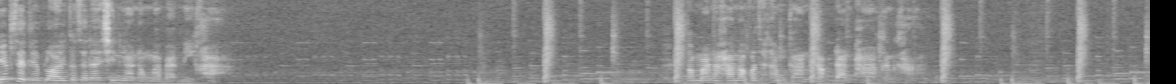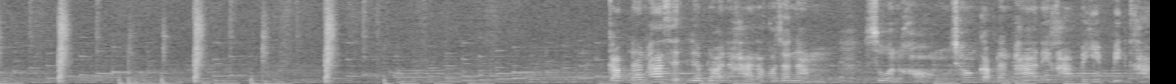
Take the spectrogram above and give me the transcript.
ย็บบเสร็จเรียบร้อยก็จะได้ชิ้นงานออกมาแบบนี้ค่ะ ต่อมานะคะเราก็จะทำการกลับด้านผ้ากันค่ะกลับด้านผ้าเสร็จเรียบร้อยนะคะ เราก็จะนำส่วนของช่องกลับด้านผ้าเนี่ยค่ะ ไปเย็บปิดค่ะ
